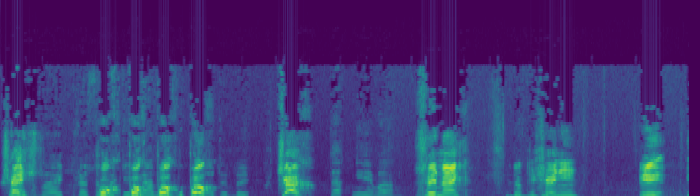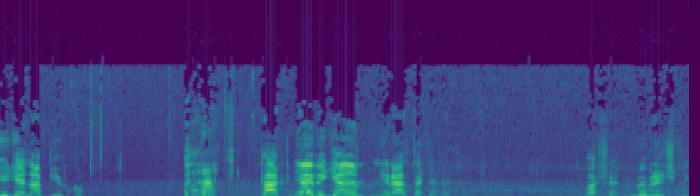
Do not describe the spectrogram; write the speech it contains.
sześć. Puch, puch, puch, ty. Ciach, Tak nie ma. synek do kieszeni i idzie na piwko. tak, ja widziałem nieraz takie rzeczy. Wasze wybryczki.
